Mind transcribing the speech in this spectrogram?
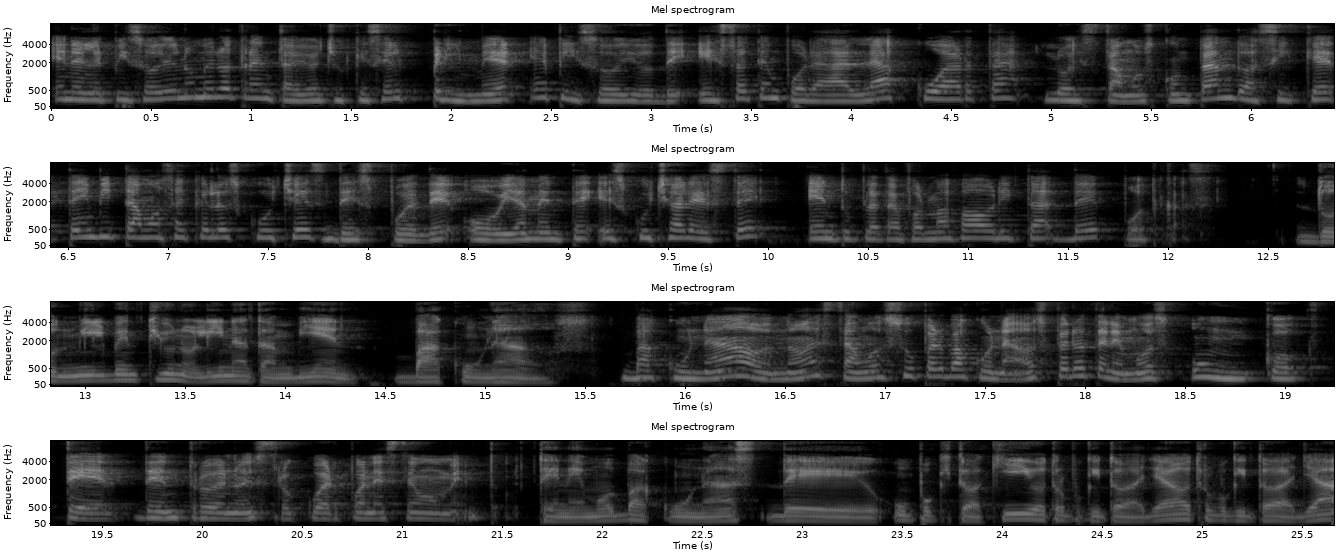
en el episodio número 38, que es el primer episodio de esta temporada, la cuarta, lo estamos contando, así que te invitamos a que lo escuches después de obviamente escuchar este en tu plataforma favorita de podcast. 2021, Lina, también, vacunados. Vacunados, ¿no? Estamos súper vacunados, pero tenemos un cóctel dentro de nuestro cuerpo en este momento. Tenemos vacunas de un poquito aquí, otro poquito de allá, otro poquito de allá.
